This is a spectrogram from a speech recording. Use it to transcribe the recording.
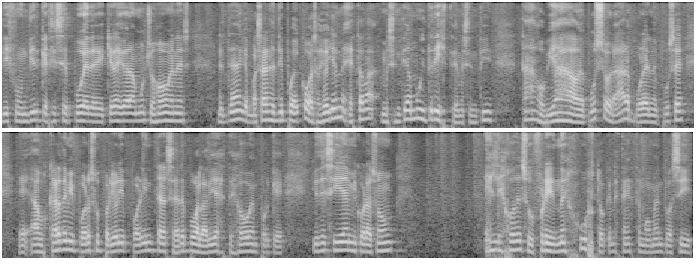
difundir que sí se puede, que quiere ayudar a muchos jóvenes, le tengan que pasar ese tipo de cosas. Yo ayer me, estaba, me sentía muy triste, me sentí tan agobiado, me puse a orar por él, me puse eh, a buscar de mi poder superior y por interceder por la vida de este joven, porque yo decía en mi corazón, él dejó de sufrir, no es justo que él esté en este momento así.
